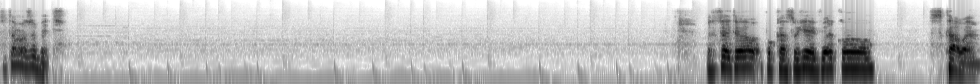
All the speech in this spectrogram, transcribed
Gdzie to może być? Tutaj to pokazuje wielką skałę.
